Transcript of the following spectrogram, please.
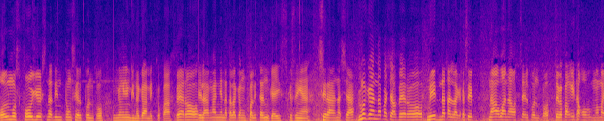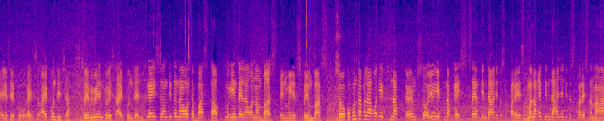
almost 4 years na din tong cellphone ko. Hanggang ngayon ginagamit ko pa. Pero, kailangan niya na talagang palitan guys. Kasi nga, sira na siya. Gumagana pa siya pero need na talaga. Kasi naawa na ako sa cellphone ko. So, ipapakita ko mamaya yung cellphone ko guys. So, iPhone din siya. So, yung bibilin ko is iPhone din. Guys, so nandito na ako sa bus stop. Maghihintay lang ako ng bus. 10 minutes pa yung bus. So, pupunta pala ako FNAC term. So, yung FNAC guys, isa yung tindahan dito sa Paris Malaking tindahan yan dito sa Paris ng mga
